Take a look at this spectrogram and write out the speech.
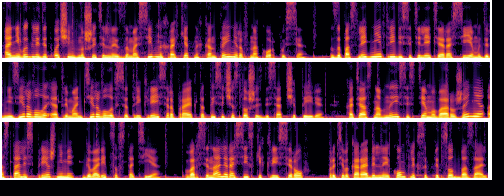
Они выглядят очень внушительно из-за массивных ракетных контейнеров на корпусе. За последние три десятилетия Россия модернизировала и отремонтировала все три крейсера проекта 1164, хотя основные системы вооружения остались прежними, говорится в статье. В арсенале российских крейсеров, противокорабельные комплексы 500 «Базальт»,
